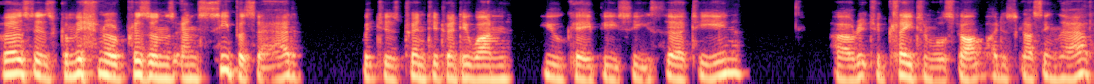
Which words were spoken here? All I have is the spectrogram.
first is Commissioner of Prisons and Seepersad, which is 2021 UKPC 13. Uh, Richard Clayton will start by discussing that.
